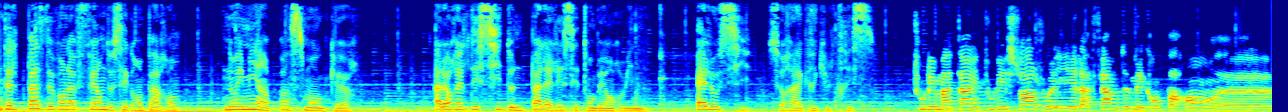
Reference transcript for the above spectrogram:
Quand elle passe devant la ferme de ses grands-parents, Noémie a un pincement au cœur. Alors elle décide de ne pas la laisser tomber en ruine. elle aussi sera agricultrice. Tous les matins et tous les soirs, je voyais la ferme de mes grands-parents euh,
